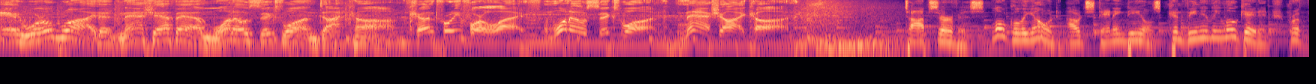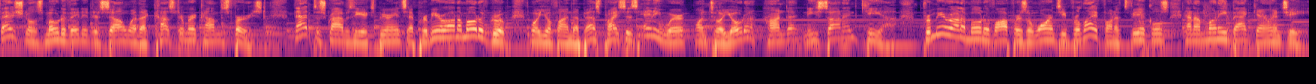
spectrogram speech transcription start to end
and worldwide at NashFM1061.com. Country for Life 1061, Nash Icon. Top service, locally owned, outstanding deals, conveniently located, professionals motivated to sell where the customer comes first. That describes the experience at Premier Automotive Group, where you'll find the best prices anywhere on Toyota, Honda, Nissan, and Kia. Premier Automotive offers a warranty for life on its vehicles and a money back guarantee.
